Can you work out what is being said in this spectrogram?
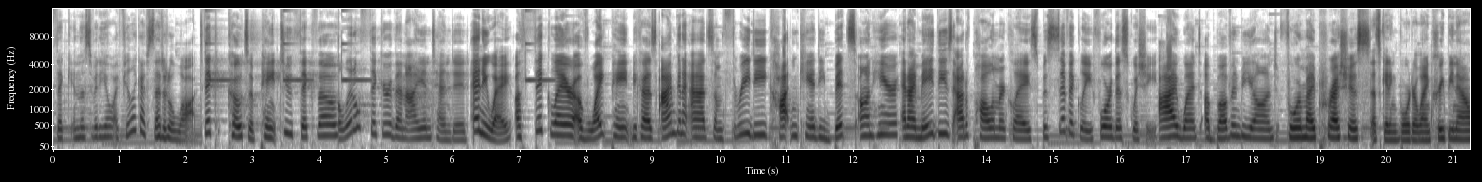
thick in this video? I feel like I've said it a lot. Thick coats of paint. Too thick though. A little thicker than I intended. Anyway, a thick layer of white paint because I'm gonna add some 3D cotton candy bits on here, and I made these out of polymer clay specifically for this squishy. I went above and beyond for my precious. That's getting borderline creepy now.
